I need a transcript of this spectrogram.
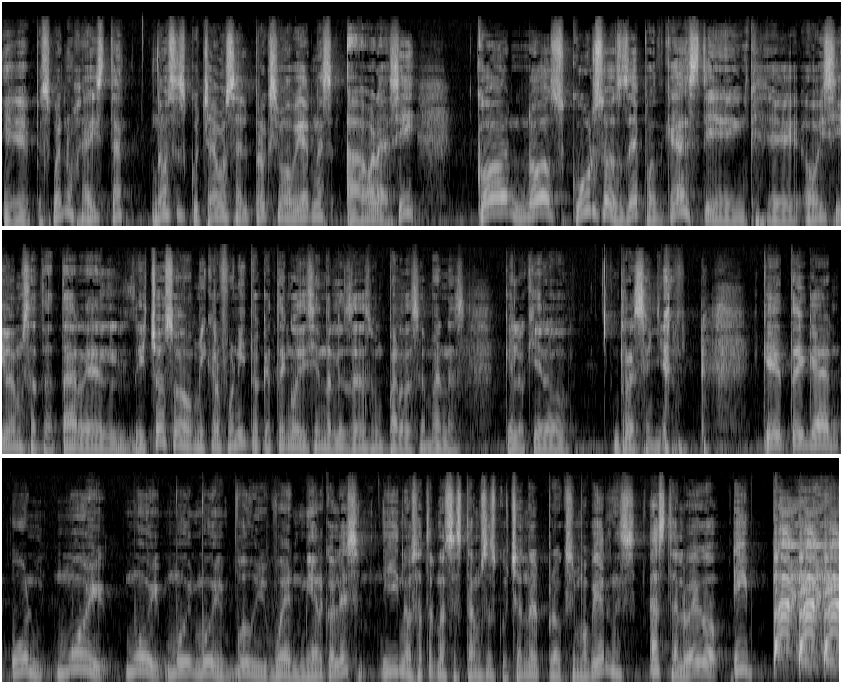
Eh, pues bueno, ahí está. Nos escuchamos el próximo viernes. Ahora sí, con los cursos de podcasting. Eh, hoy sí vamos a tratar el dichoso microfonito que tengo diciéndoles desde hace un par de semanas que lo quiero reseñar. Que tengan un muy, muy, muy, muy, muy buen miércoles y nosotros nos estamos escuchando el próximo viernes. Hasta luego y bye.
